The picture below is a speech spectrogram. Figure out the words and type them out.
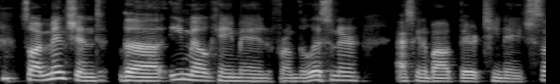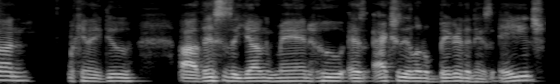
Hmm. So I mentioned the email came in from the listener asking about their teenage son. What can they do? Uh, this is a young man who is actually a little bigger than his age.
